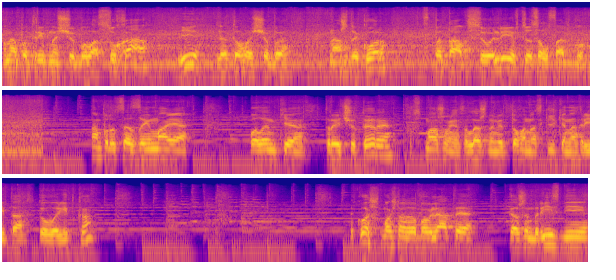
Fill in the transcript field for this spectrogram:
Вона потрібна, щоб була суха і для того, щоб наш декор впитав всю олію в цю салфетку. Нам процес займає хвилинки 3-4 смажування, залежно від того, наскільки нагріта сковорідка. Також можна додати, скажімо, різні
